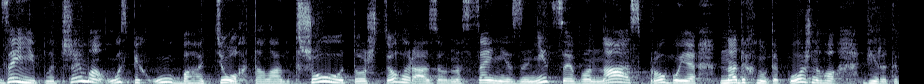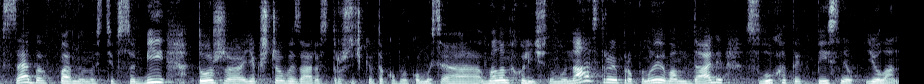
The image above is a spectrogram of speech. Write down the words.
За її плечима успіх у багатьох талант-шоу. Тож цього разу на сцені Зеніци вона спробує надихнути кожного, вірити в себе, впевненості в собі. Тож, е, якщо ви зараз трошечки в такому якомусь е, меланхолічному настрої, пропоную вам далі слухати пісню Юлан.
